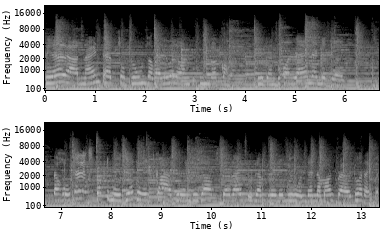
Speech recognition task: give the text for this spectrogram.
There are 9 types of rooms available on booking.com. You can book online and it. The hotel expects major credit cards and reserves the right to temporarily hold an amount prior to arrival.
